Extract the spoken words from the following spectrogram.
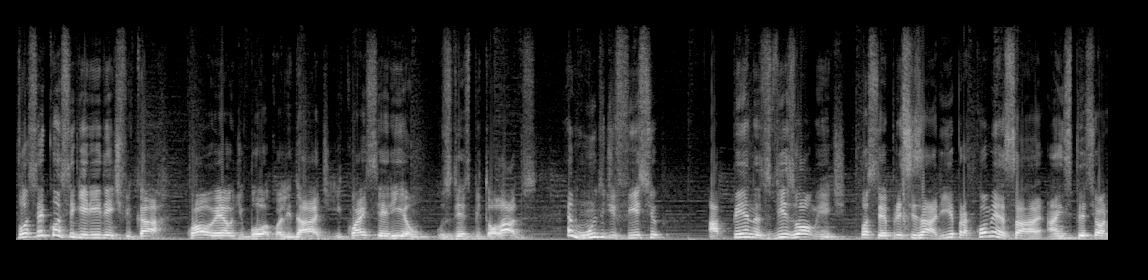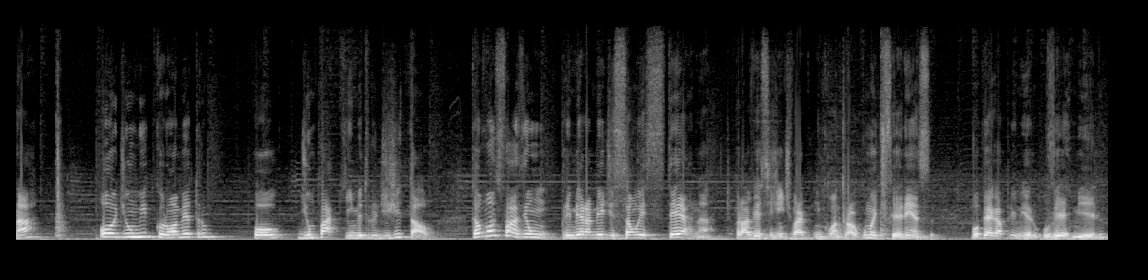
você conseguiria identificar qual é o de boa qualidade e quais seriam os desbitolados? É muito difícil apenas visualmente. Você precisaria, para começar a inspecionar, ou de um micrômetro ou de um paquímetro digital. Então vamos fazer uma primeira medição externa para ver se a gente vai encontrar alguma diferença. Vou pegar primeiro o vermelho.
